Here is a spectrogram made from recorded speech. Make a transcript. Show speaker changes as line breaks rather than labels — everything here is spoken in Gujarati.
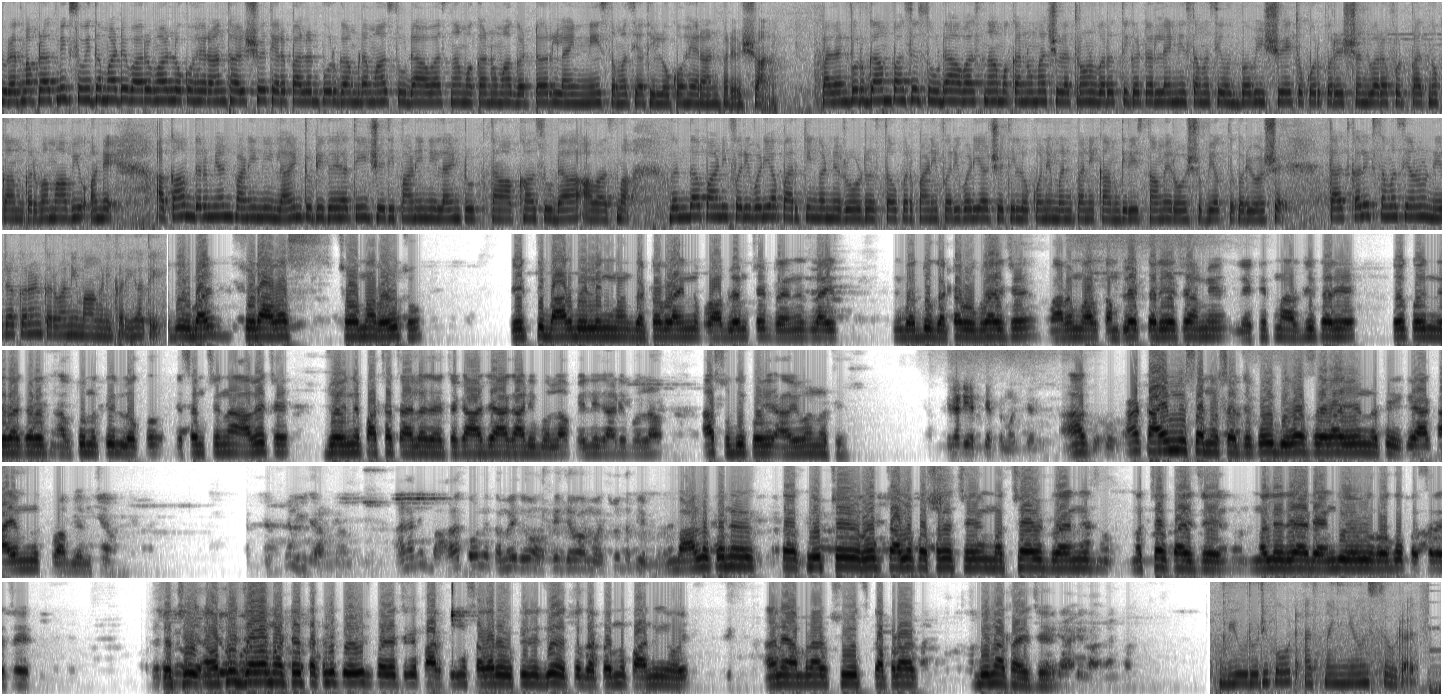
સુરતમાં પ્રાથમિક સુવિધા માટે વારંવાર લોકો હેરાન થાય છે. ત્યારે પાલનપુર ગામડામાં સુડા આવાસના મકાનોમાં ગટર લાઇનની સમસ્યાથી લોકો હેરાન પરેશાન. પાલનપુર ગામ પાસે સુડા આવાસના મકાનોમાં છેલ્લા ત્રણ વર્ષથી ગટર લાઇનની સમસ્યા ઉદ્ભવી છે તો કોર્પોરેશન દ્વારા ફૂટપાથનું કામ કરવામાં આવ્યું અને આ કામ દરમિયાન પાણીની લાઇન તૂટી ગઈ હતી, જેથી પાણીની લાઇન તૂટતા આખા સુડા આવાસમાં ગંદા પાણી ફરી વળ્યા, પાર્કિંગ અને રોડ રસ્તા ઉપર પાણી ફરી વળ્યા, જેથી લોકોને મનપાની કામગીરી સામે રોષ વ્યક્ત કર્યો છે તાત્કાલિક સમસ્યાનું નિરાકરણ કરવાની માંગણી કરી હતી.
સુડા આવાસ છ માં રહું છું. એક થી બાર બિલ્ડિંગમાં ગટર લાઇનનો પ્રોબ્લેમ છે, ડ્રેનેજ લાઈન બધું ગટર ઉભરાય છે. વારંવાર કમ્પ્લેટ કરીએ છીએ અમે લેખિતમાં અરજી કરીએ. તો કોઈ નિરાકરણ આવતું નથી. લોકો એસએમસીના આવે છે જોઈને પાછા ચાલ્યા જાય છે કે આજે આ ગાડી બોલાવો પેલી ગાડી બોલાવો. આ સુધી કોઈ આવ્યો નથી.
આ
આ કાયમની સમસ્યા છે. કોઈ દિવસ એવા એ નથી કે આ કાયમનો પ્રોબ્લેમ છે.
આનાથી બાળકોને તમે જો ઓફિસ જવામાં શું તકલીફ પડે?
બાળકોને તકલીફ છે રોગચાળો પસરે છે મચ્છર ડ્રાયનેજ મચ્છર થાય છે મલેરિયા ડેન્ગ્યુ એવું રોગો પસરે છે. પછી ઓફિસ જવા માટે તકલીફ એવી જ પડે છે કે પાર્કિંગ સવારે ઉઠીને જોઈએ તો ગટરનું પાણી હોય અને આપણા શૂઝ કપડા ભીના થાય છે.
Bureau report S News Surat.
